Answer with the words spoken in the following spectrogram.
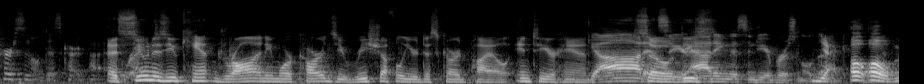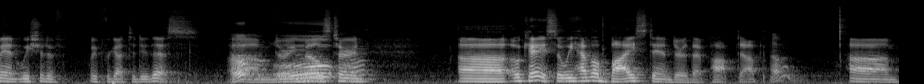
Personal discard pile. as soon as you can't draw any more cards, you reshuffle your discard pile into your hand. Got it. So, you're these- adding this into your personal Yeah. Oh, oh man, we should have. We forgot to do this Oh. um, during Oh. Mel's turn. Uh, okay, so we have a bystander that popped up. Oh. Um,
